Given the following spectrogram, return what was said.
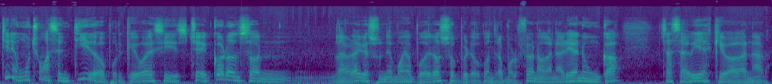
Tiene mucho más sentido, porque vos decís, che, Coronson, la verdad que es un demonio poderoso, pero contra Morfeo no ganaría nunca. Ya sabías que iba a ganar.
